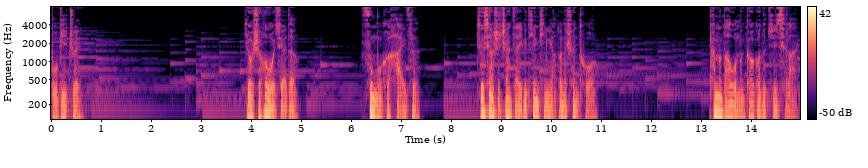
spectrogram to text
不必追。有时候我觉得，父母和孩子，就像是站在一个天平两端的秤砣，他们把我们高高的举起来，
